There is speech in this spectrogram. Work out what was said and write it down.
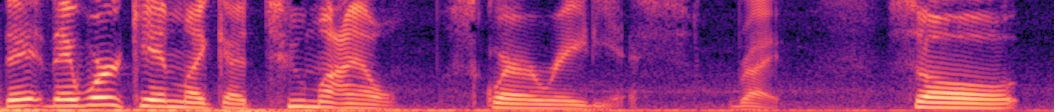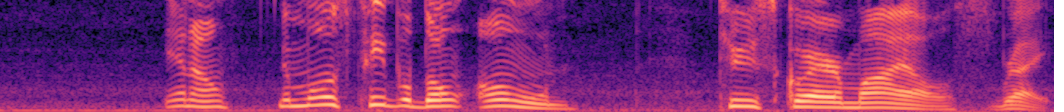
They they work in like a two mile square radius. right. So, you know, the most people don't own two square miles. Right.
